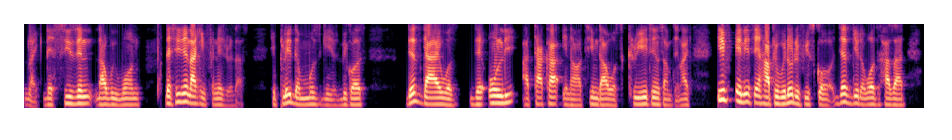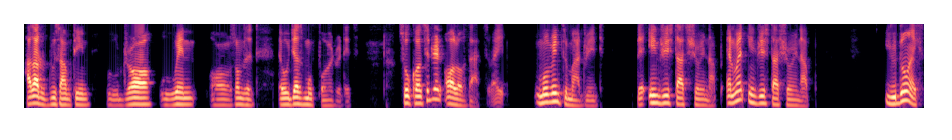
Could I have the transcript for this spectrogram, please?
Like the season that we won, the season that he finished with us, he played the most games because this guy was the only attacker in our team that was creating something. Like if anything happened, we don't if we score, just give the to Hazard. Hazard will do something, we'll draw, we'll win, or something. They will just move forward with it. So considering all of that, right? Moving to Madrid, the injury starts showing up. And when injuries start showing up, you don't ex-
